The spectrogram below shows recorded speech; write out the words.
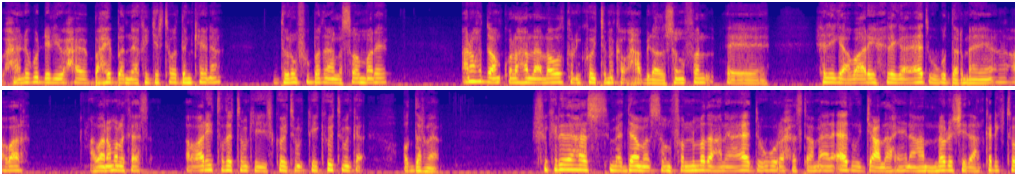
waxaa nagu dheliya waxaa baahi badnaa ka jirta wadankeena. Duruufo badanaa la soo maray. Anu hadda aan kula hadlaa labada kun iyo ko iyo tobanka waxaa bilowday samafal xilliga abaari xilliga aad ugu darnay. Abaar abaar markaas abaari todoba tobanka iyo ko tobanka tobanka oo darnaa fikradahaas maadaama samafalnimada aan aad ugu raaxaysto ama aan aad u jeclahay in aan nolosheeda aan ka dhigto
